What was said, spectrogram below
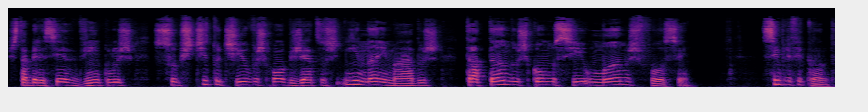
estabelecer vínculos substitutivos com objetos inanimados, tratando-os como se humanos fossem. Simplificando,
